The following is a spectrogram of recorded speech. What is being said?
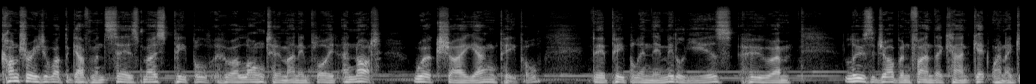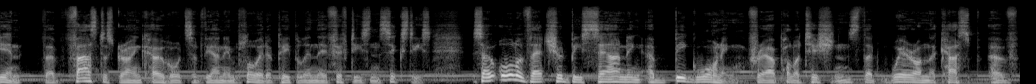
Contrary to what the government says, most people who are long term unemployed are not work shy young people. They're people in their middle years who um, lose a job and find they can't get one again. The fastest growing cohorts of the unemployed are people in their 50s and 60s. So, all of that should be sounding a big warning for our politicians that we're on the cusp of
